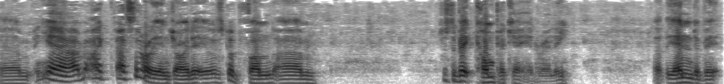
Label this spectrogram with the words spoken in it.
um, yeah, I, I, thoroughly enjoyed it. It was good fun. Um, just a bit complicated, really. At the end of it,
